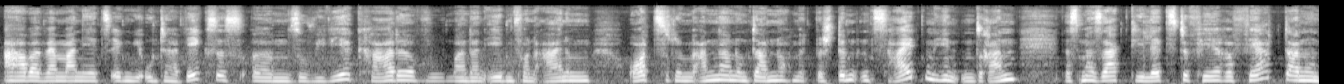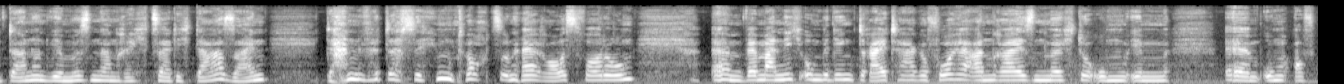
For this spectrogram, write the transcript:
Aber wenn man jetzt irgendwie unterwegs ist, ähm, so wie wir gerade, wo man dann eben von einem Ort zu dem anderen und dann noch mit bestimmten Zeiten hinten dran, dass man sagt, die letzte Fähre fährt dann und dann und wir müssen dann rechtzeitig da sein, dann wird das eben doch zu einer Herausforderung, ähm, wenn man nicht unbedingt drei Tage vorher anreisen möchte, um im ähm, um auf,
